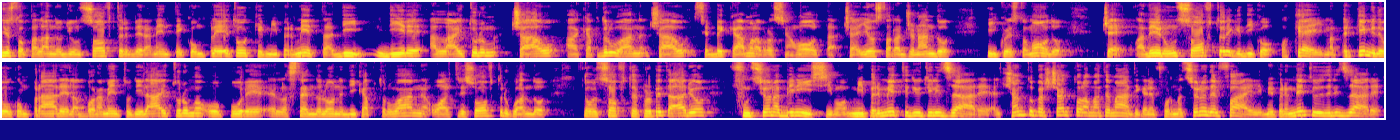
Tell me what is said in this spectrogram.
io sto parlando di un software veramente completo che mi permetta di dire a Lightroom ciao a Capture One ciao se becchiamo la prossima volta, cioè io sto ragionando in questo modo, cioè avere un software che dico ok, ma perché mi devo comprare l'abbonamento di Lightroom oppure la standalone di Capture One o altri software quando ho il software proprietario? Funziona benissimo, mi permette di utilizzare al 100% la matematica, l'informazione del file, mi permette di utilizzare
